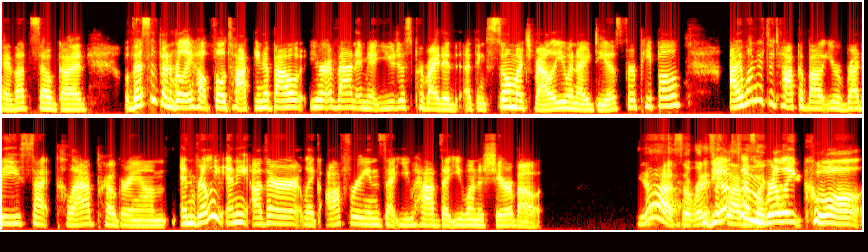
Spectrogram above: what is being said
Okay, that's so good. Well, this has been really helpful talking about your event. I mean, you just provided, I think, so much value and ideas for people. I wanted to talk about your Ready Set Collab program and really any other like offerings that you have that you want to share about. Yeah. So ready. You have some like- really cool.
